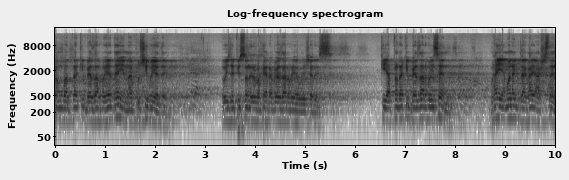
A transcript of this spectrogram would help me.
সংবাদটা কি বেজার হইয়া দেয় না খুশি হইয়া দেয়? ওই যে পিছনের ভাইয়েরা বেজার হইয়া বসে রয়েছে। কি আপনারা কি বেজার হইছেন? ভাই, এমন এক জায়গায় আসছেন,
